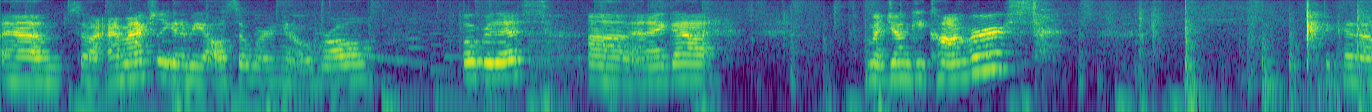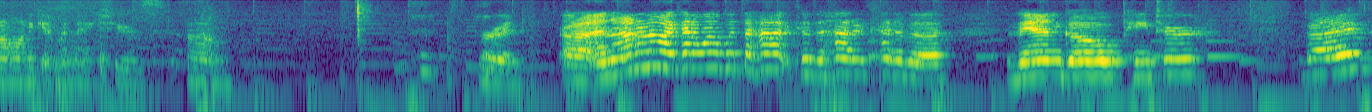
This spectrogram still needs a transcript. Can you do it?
Um, so I'm actually gonna be also wearing an overall over this. Um, and I got my junky Converse because I don't want to get my nice shoes um, ruined. Uh, and I don't know, I kind of went with the hat because it had a kind of a Van Gogh painter vibe.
